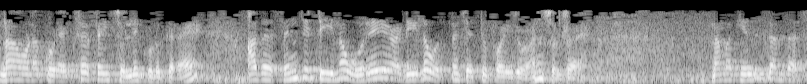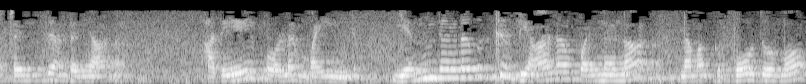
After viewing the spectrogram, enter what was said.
நான் உனக்கு ஒரு எக்ஸசைஸ் சொல்லி கொடுக்கறேன். அதை செஞ்சுட்டீங்கன்னா ஒரே அடியில ஒருத்தன் செத்து போயிடுவான்னு சொல்ற நமக்கு எதுக்கு அந்த ஸ்ட்ரென்த் அந்த ஞானம்? அதே போல மைண்ட் எந்த அளவுக்கு தியானம் பண்ணனா நமக்கு போதுமோ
